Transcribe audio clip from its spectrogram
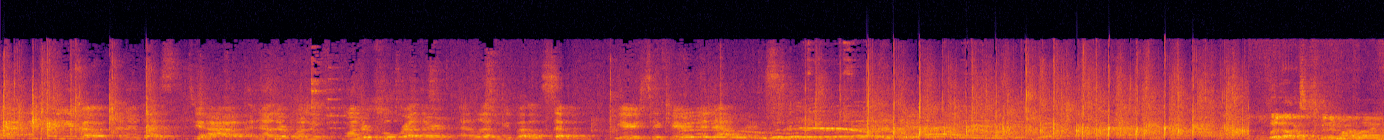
happy for you both, and I'm blessed to have another wonderful, wonderful brother. I love you both. So, here's to Karyn and Alex. But Alex has been in my life.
